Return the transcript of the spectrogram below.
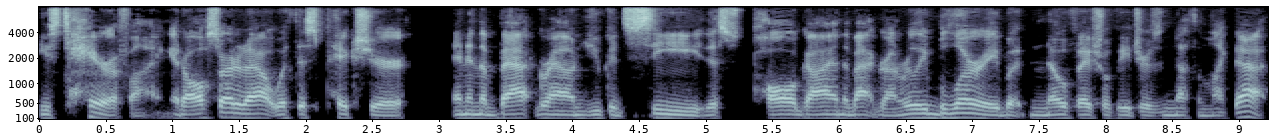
He's terrifying. It all started out with this picture and in the background you could see this tall guy in the background really blurry but no facial features nothing like that.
